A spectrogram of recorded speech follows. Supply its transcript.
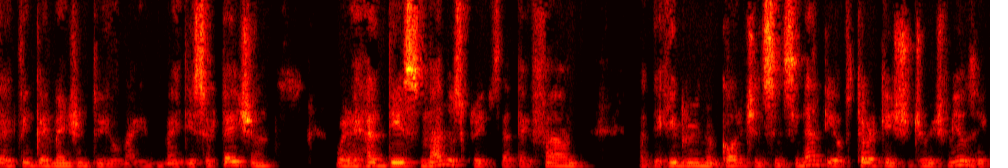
I think I mentioned to you, my, my dissertation, where I had these manuscripts that I found at the Hebrew Union College in Cincinnati of Turkish Jewish music,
